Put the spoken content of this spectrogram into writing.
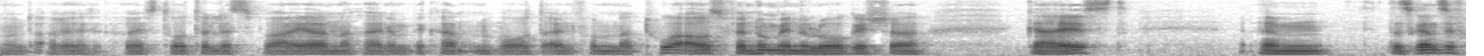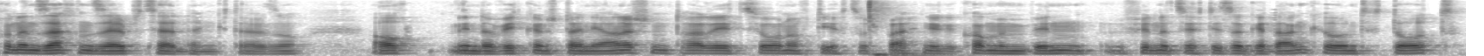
und Aristoteles war ja nach einem bekannten Wort ein von Natur aus phänomenologischer Geist, ähm, das Ganze von den Sachen selbst her denkt. Also auch in der Wittgensteinianischen Tradition, auf die ich zu sprechen gekommen bin, findet sich dieser Gedanke und dort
